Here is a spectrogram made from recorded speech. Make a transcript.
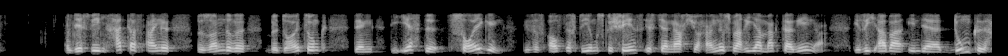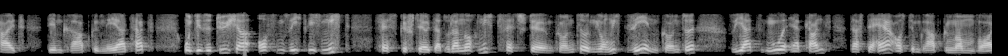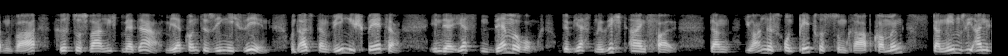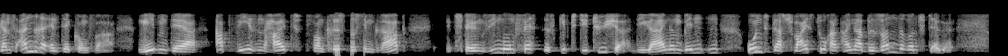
Und deswegen hat das eine besondere Bedeutung, denn die erste Zeugin dieses Auferstehungsgeschehens ist ja nach Johannes Maria Magdalena, die sich aber in der Dunkelheit dem Grab genähert hat und diese Tücher offensichtlich nicht festgestellt hat oder noch nicht feststellen konnte und noch nicht sehen konnte. Sie hat nur erkannt, dass der Herr aus dem Grab genommen worden war. Christus war nicht mehr da. Mehr konnte sie nicht sehen. Und als dann wenig später in der ersten Dämmerung und dem ersten Lichteinfall dann Johannes und Petrus zum Grab kommen, dann nehmen sie eine ganz andere Entdeckung wahr. Neben der Abwesenheit von Christus im Grab stellen sie nun fest, es gibt die Tücher, die Leinenbinden und das Schweißtuch an einer besonderen Stelle.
